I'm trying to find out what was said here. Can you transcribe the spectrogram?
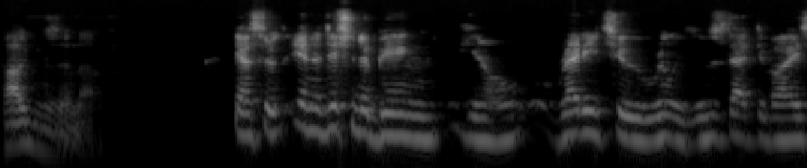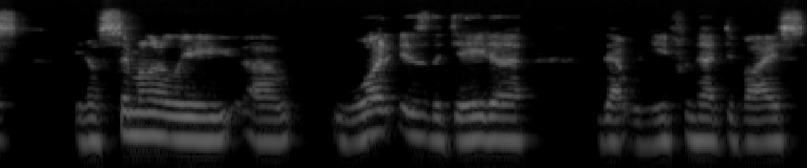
cognizant of. Yeah. So in addition to being you know ready to really lose that device, you know, similarly, uh, what is the data that we need from that device.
